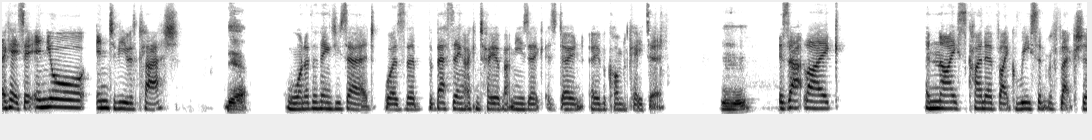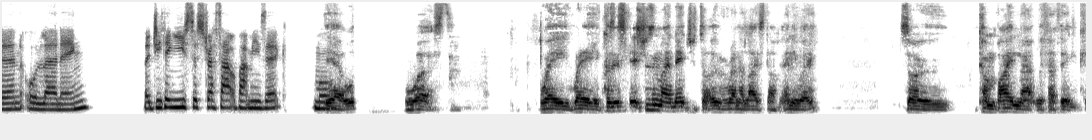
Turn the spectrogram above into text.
Okay, so in your interview with Clash, yeah, one of the things you said was that the best thing I can tell you about music is don't overcomplicate it. hmm Is that like a nice kind of like recent reflection or learning? Like, do you think you used to stress out about music more? yeah. Worst. Way, way, because it's it's just in my nature to overanalyze stuff anyway. So combine that with I think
